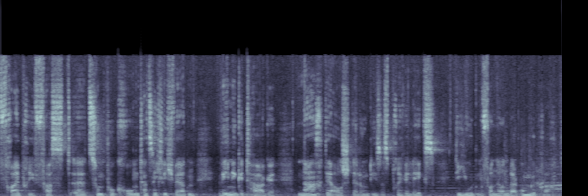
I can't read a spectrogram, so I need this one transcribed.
Freibrief fast äh, zum Pogrom. Tatsächlich werden wenige Tage nach der Ausstellung dieses Privilegs die Juden von Nürnberg umgebracht.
